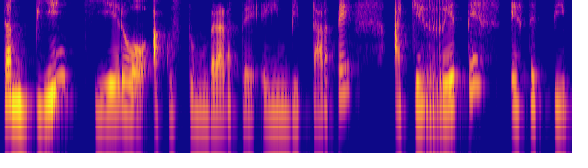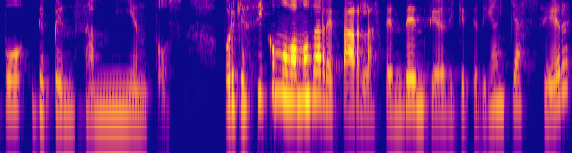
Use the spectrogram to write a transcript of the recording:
también quiero acostumbrarte e invitarte a que retes este tipo de pensamientos, porque así como vamos a retar las tendencias y que te digan qué hacer,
